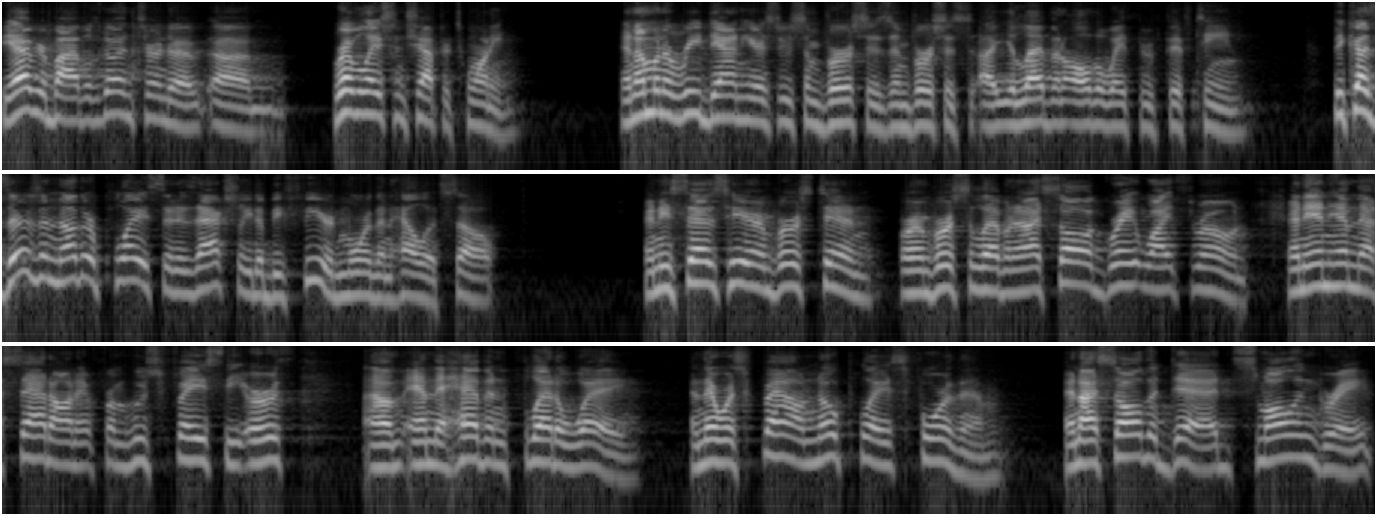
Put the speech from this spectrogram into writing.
If you have your Bibles, go ahead and turn to um, Revelation chapter 20. And I'm going to read down here through some verses in verses uh, 11 all the way through 15. Because there's another place that is actually to be feared more than hell itself. And he says here in verse 10 or in verse 11, And I saw a great white throne, and in him that sat on it, from whose face the earth um, and the heaven fled away, and there was found no place for them. And I saw the dead, small and great,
